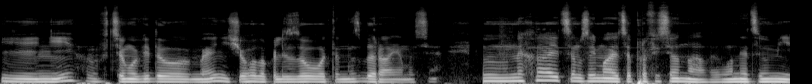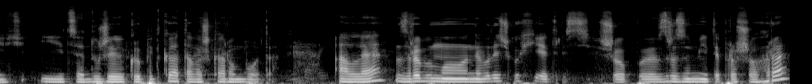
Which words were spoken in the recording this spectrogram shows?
І ні, в цьому відео ми нічого локалізовувати не збираємося. Нехай цим займаються професіонали, вони це вміють, і це дуже кропітка та важка робота. Але зробимо невеличку хитрість, щоб е, зрозуміти про що гра,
